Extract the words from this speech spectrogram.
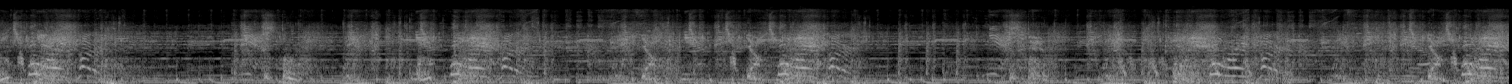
Boomerang cutter! Boomerang cutter! Boomerang cutter! Boomerang cutter! Boomerang cutter!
